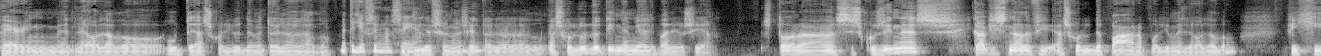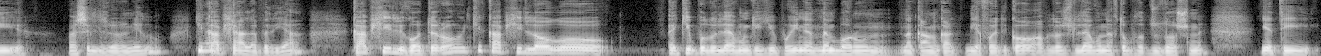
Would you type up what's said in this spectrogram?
pairing με ελαιόλαδο, ούτε ασχολούνται με το ελαιόλαδο. Με τη γευσηγνωσία. Με τη γευσηγνωσία του ελαιόλαδου. Ασχολούνται ότι είναι μια λιπαρή ουσία. Τώρα στις κουζίνες, κάποιοι συνάδελφοι ασχολούνται πάρα πολύ με ελαιόλαδο. Π.χ. Βασίλης Λεωνίδου και ναι. κάποια άλλα παιδιά. Κάποιοι λιγότερο και κάποιοι λόγω εκεί που δουλεύουν και εκεί που είναι δεν μπορούν να κάνουν κάτι διαφορετικό. Απλώς δουλεύουν αυτό που θα τους δώσουν γιατί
